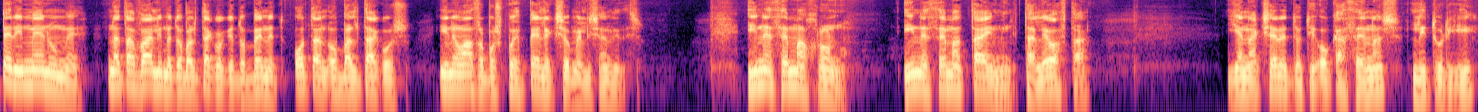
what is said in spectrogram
περιμένουμε να τα βάλει με τον Μπαλτάκο και τον Μπένετ όταν ο Μπαλτάκος είναι ο άνθρωπος που επέλεξε ο Μελισανίδης; Είναι θέμα χρόνου. Είναι θέμα timing. Τα λέω αυτά για να ξέρετε ότι ο καθένας λειτουργεί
